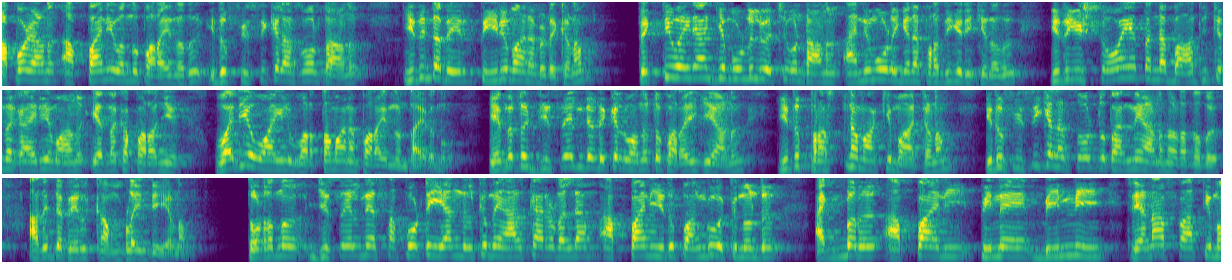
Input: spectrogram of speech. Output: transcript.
അപ്പോഴാണ് അപ്പാനി വന്ന് പറയുന്നത് ഇത് ഫിസിക്കൽ അസോൾട്ട് ആണ്. ഇതിന്റെ പേരിൽ തീരുമാനമെടുക്കണം. വ്യക്തിവൈരാഗ്യം ഉള്ളിൽ വെച്ചുകൊണ്ടാണ് അനുമോൾ ഇങ്ങനെ പ്രതികരിക്കുന്നത്. ഇത് ഈ ഷോയെ തന്നെ ബാധിക്കുന്ന കാര്യമാണ് എന്നൊക്കെ പറഞ്ഞ് വലിയ വായിൽ വർത്തമാനം പറയുന്നുണ്ടായിരുന്നു. എന്നിട്ട് ജിസേലിന്റെ അടുക്കൽ വന്നിട്ട് പറയുകയാണ് ഇത് പ്രശ്നമാക്കി മാറ്റണം. ഇത് ഫിസിക്കൽ അസോൾട്ട് തന്നെയാണ് നടന്നത്. അതിന്റെ പേരിൽ കംപ്ലൈന്റ് ചെയ്യണം. തുടർന്ന് ജിസേലിനെ സപ്പോർട്ട് ചെയ്യാൻ നിൽക്കുന്ന ആൾക്കാരോടെല്ലാം അപ്പാനി ഇത് പങ്കുവെക്കുന്നുണ്ട്. അക്ബർ അപ്പാനി പിന്നെ ബിന്നി രണ ഫാത്തിമ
